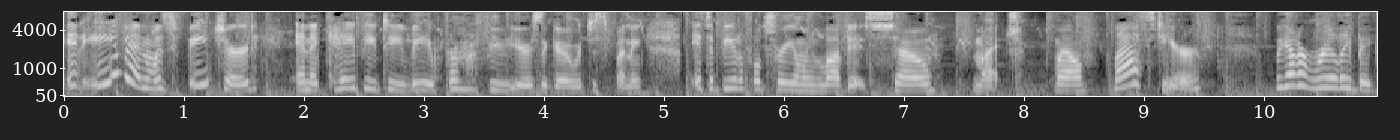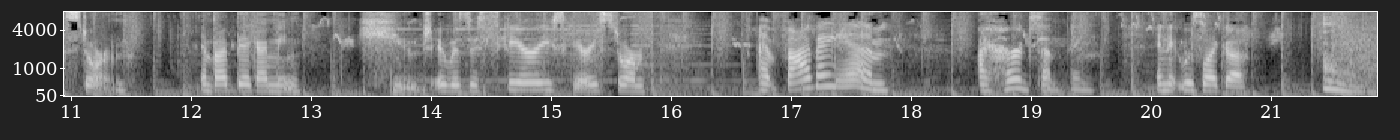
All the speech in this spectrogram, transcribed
It even was featured in a KPTV from a few years ago, which is funny. It's a beautiful tree and we loved it so much. Well, last year, we got a really big storm. And by big, I mean huge. It was a scary, scary storm. At 5 a.m., I heard something and it was like a boom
